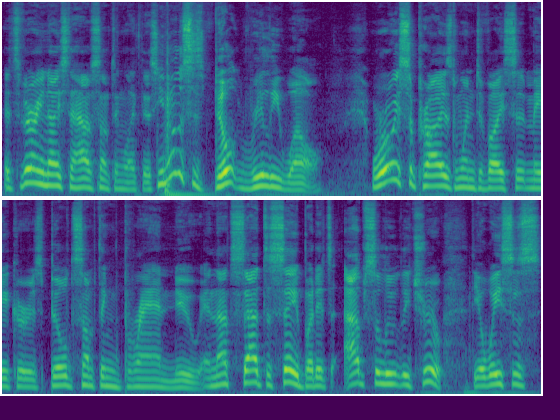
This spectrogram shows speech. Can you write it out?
it's very nice to have something like this. You know, this is built really well. We're always surprised when device makers build something brand new, and that's sad to say, but it's absolutely true. The Oasis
